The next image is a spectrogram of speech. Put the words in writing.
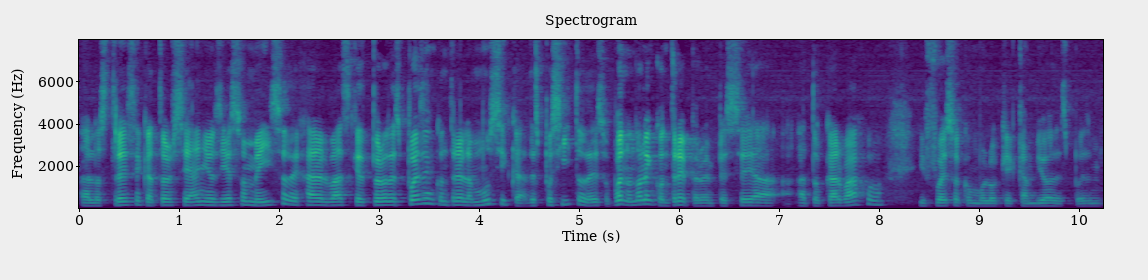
a los 13, 14 años y eso me hizo dejar el básquet, pero después encontré la música, despuésito de eso. Bueno, no la encontré, pero empecé a, a tocar bajo y fue eso como lo que cambió después mi,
